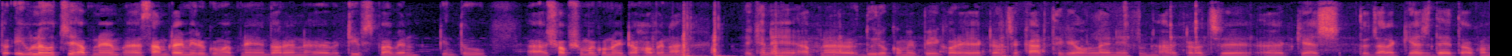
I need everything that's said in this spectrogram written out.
তো এগুলো হচ্ছে আপনি সামটাইম এরকম আপনি ধরেন টিপস পাবেন। কিন্তু সব সময় কোনো এটা হবে না। এখানে আপনার দুই রকমের পে করে। একটা হচ্ছে কার্ড থেকে অনলাইনে আর একটা হচ্ছে ক্যাশ তো যারা ক্যাশ দেয় তখন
